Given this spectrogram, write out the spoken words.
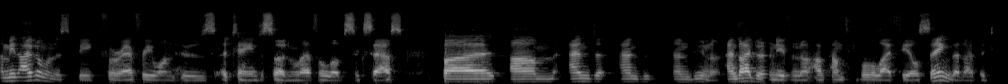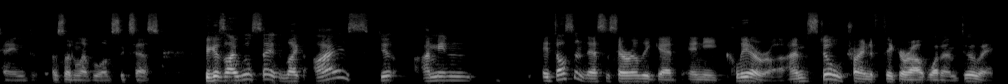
I mean, I don't want to speak for everyone who's attained a certain level of success, but um, and and and you know, and I don't even know how comfortable I feel saying that I've attained a certain level of success, because I will say, like, I still, I mean, it doesn't necessarily get any clearer. I'm still trying to figure out what I'm doing.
